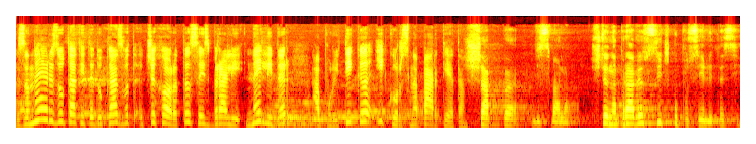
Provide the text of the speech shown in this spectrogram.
За нея резултатите доказват, че хората са избрали не лидер, а политика и курс на партията. Шапка ви сваля. Ще направя всичко по силите си,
